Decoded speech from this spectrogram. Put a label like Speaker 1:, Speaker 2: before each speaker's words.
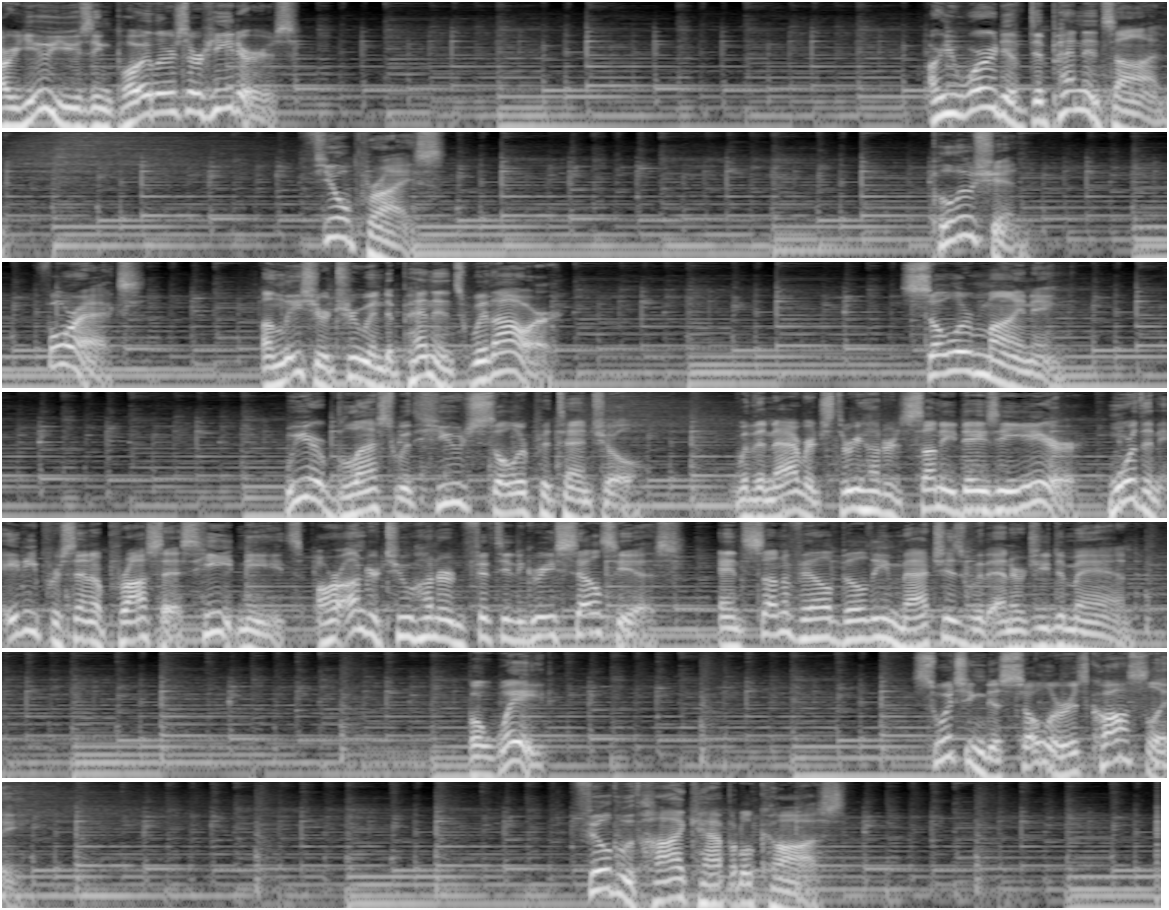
Speaker 1: Are you using boilers or heaters? Are you worried of dependence on fuel price, pollution, forex? Unleash your true independence with our solar mining. We are blessed with huge solar potential. With an average 300 sunny days a year, more than 80% of process heat needs are under 250 degrees Celsius, and sun availability matches with energy demand. But wait! Switching to solar is costly. Filled with high capital costs,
